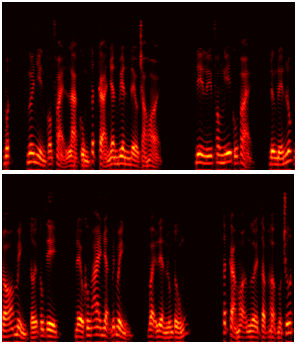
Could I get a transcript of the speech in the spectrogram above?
bút ngươi nhìn có phải là cùng tất cả nhân viên đều chào hỏi? Đi lý phong nghĩ cũng phải, đừng đến lúc đó mình tới công ty, đều không ai nhận biết mình, vậy liền lúng túng. Tất cả mọi người tập hợp một chút,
